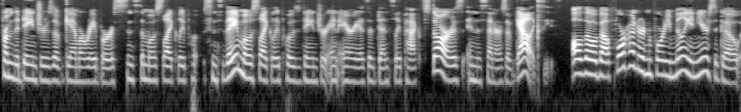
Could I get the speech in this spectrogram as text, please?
from the dangers of gamma ray bursts since the most likely po- since they most likely pose danger in areas of densely packed stars in the centers of galaxies. Although about 440 million years ago,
